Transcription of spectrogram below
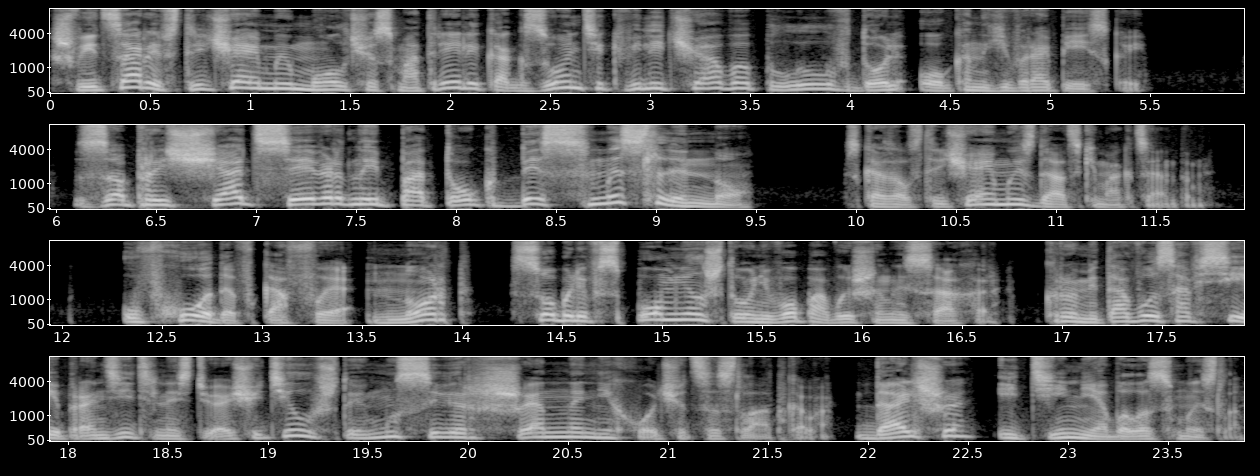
Швейцар и встречаемый молча смотрели, как зонтик величаво плыл вдоль окон европейской. «Запрещать северный поток бессмысленно», — сказал встречаемый с датским акцентом. У входа в кафе «Норд» Соболев вспомнил, что у него повышенный сахар. Кроме того, со всей пронзительностью ощутил, что ему совершенно не хочется сладкого. Дальше идти не было смысла.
